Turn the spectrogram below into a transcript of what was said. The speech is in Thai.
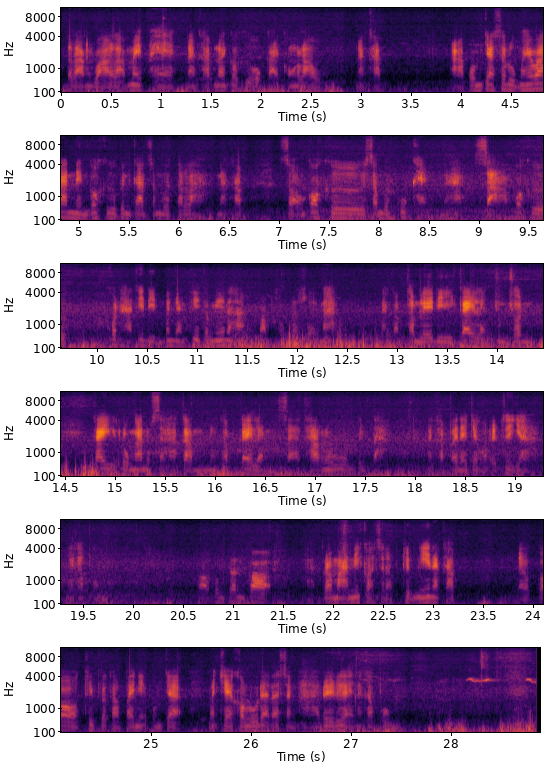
ตารางวาละไม่แพงนะครับนั่นก็คือโอกาสของเรานะครับผมจะสรุปให้ว่าหนึ่งก็คือเป็นการสำรวจตลาดนะครับสองก็คือสำรวจคู่แข่งนะฮะสามก็คือค้นหาที่ดินมันอย่างที่ตรงนี้นะฮะปรับถมและสวยมากนะครับทำเลดีใกล้แหล่งชุมชน ใกล้โรงงานอุตสาหกรรมนะครับใกล้แหล่งสาธารณูปโภคต่างๆนะครับภายในจังหวัดอยุธยานะครับผม ก็เบื้องต้นก็ประมาณนี้ก่อนสำหรับคลิปนี้นะครับ แล้วก็คลิปต่อไปเนี่ยผมจะมาแชร์ความรู้ด้านอสังหาเรื่อยๆนะครับผม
